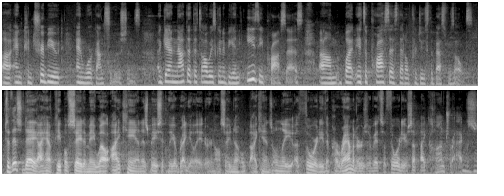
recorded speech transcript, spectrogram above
uh, and contribute and work on solutions. Again, not that that's always going to be an easy process, um, but it's a process that'll produce the best results. To this day, I have people say to me, well, ICANN is basically a regulator. And I'll say, no, ICANN's only authority, the parameters of its authority are set by contracts.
